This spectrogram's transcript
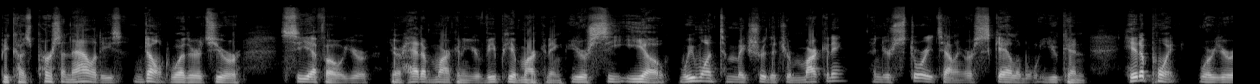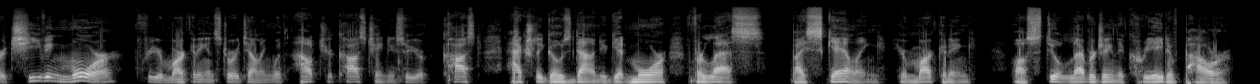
because personalities don't, whether it's your CFO, your, your head of marketing, your VP of marketing, your CEO. We want to make sure that your marketing and your storytelling are scalable. You can hit a point where you're achieving more for your marketing and storytelling without your cost changing. So your cost actually goes down. You get more for less by scaling your marketing while still leveraging the creative power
